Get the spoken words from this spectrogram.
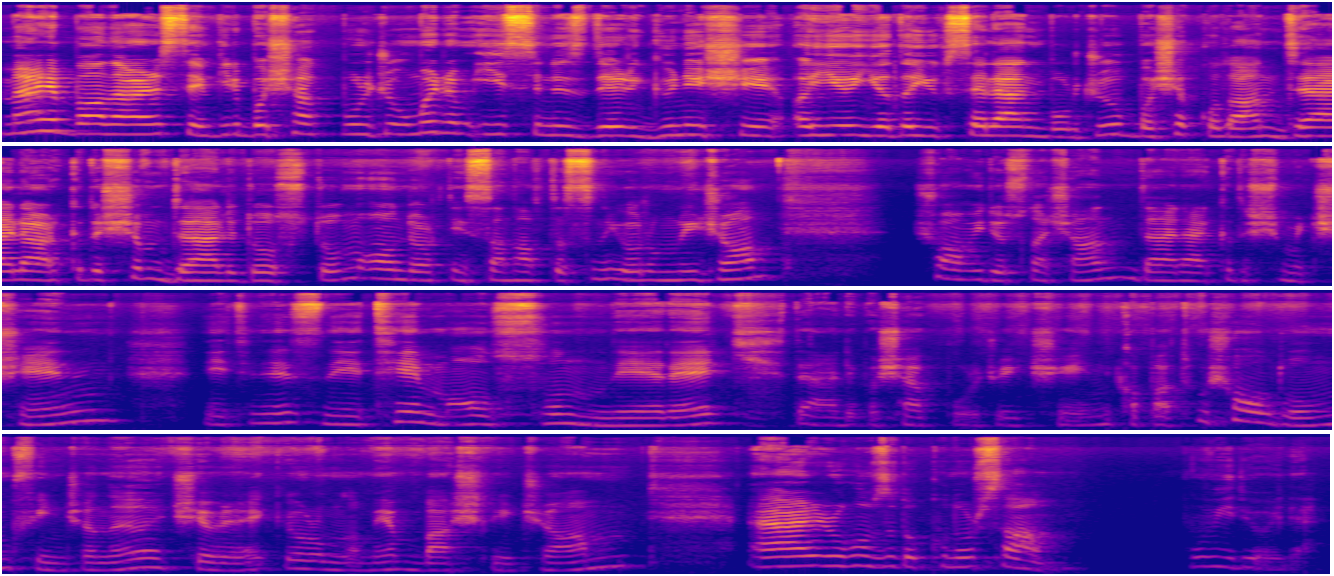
Merhabalar sevgili Başak Burcu. Umarım iyisinizdir. Güneşi, ayı ya da yükselen burcu Başak olan değerli arkadaşım, değerli dostum. 14 Nisan haftasını yorumlayacağım. Şu an videosunu açan değerli arkadaşım için niyetiniz niyetim olsun diyerek değerli Başak Burcu için kapatmış olduğum fincanı çevirerek yorumlamaya başlayacağım. Eğer ruhunuza dokunursam bu video ile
